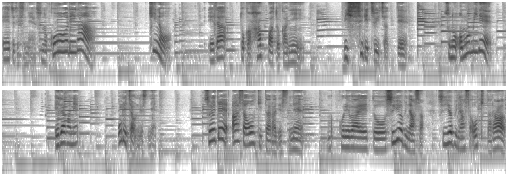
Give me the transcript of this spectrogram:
えっ、ー、とですねその氷が木の枝とか葉っぱとかにびっしりついちゃってその重みで枝がね折れちゃうんですね。それで朝起きたらですねこれはえっ、と水曜日の朝水曜日の朝起きたら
